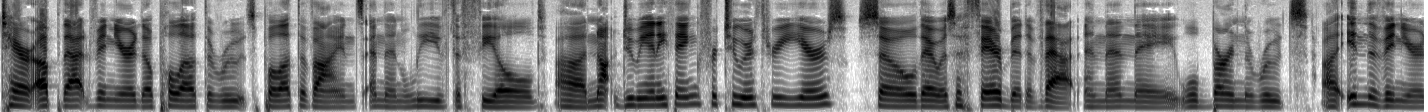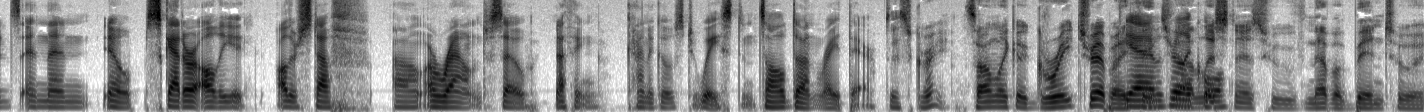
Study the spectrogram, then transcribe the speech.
tear up that vineyard. They'll pull out the roots, pull out the vines, and then leave the field uh, not doing anything for two or three years. So there was a fair bit of that, and then they will burn the roots uh, in the vineyards, and then you know scatter all the other stuff uh, around. So nothing kind of goes to waste, and it's all done right there. That's great. Sound like a great trip. I Yeah, it think was really cool. listeners who've never been to a,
